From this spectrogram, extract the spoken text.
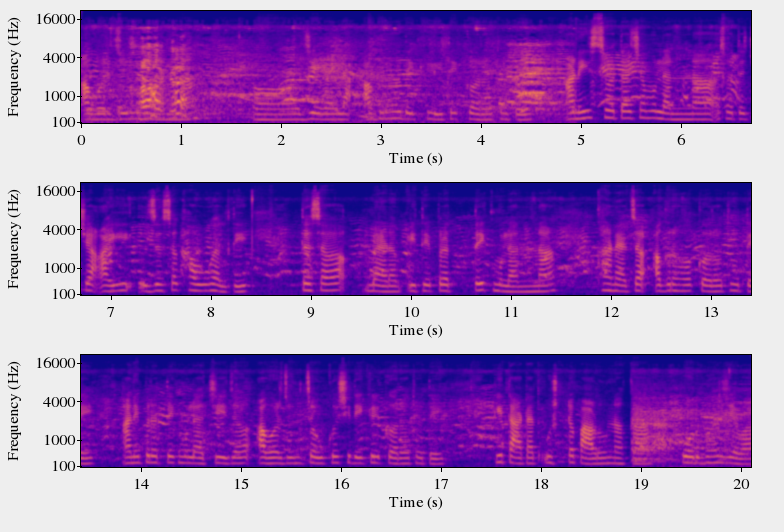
आवर्जून मुलांना जेवायला आग्रह देखील इथे करत होते. आणि स्वतःच्या मुलांना स्वतःची आई जसं खाऊ घालते तसं मॅडम इथे प्रत्येक मुलांना खाण्याचा आग्रह करत होते. आणि प्रत्येक मुलाची ज आवर्जून चौकशी देखील करत होते की ताटात उष्ट पाडू नका पोटभर जेवा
